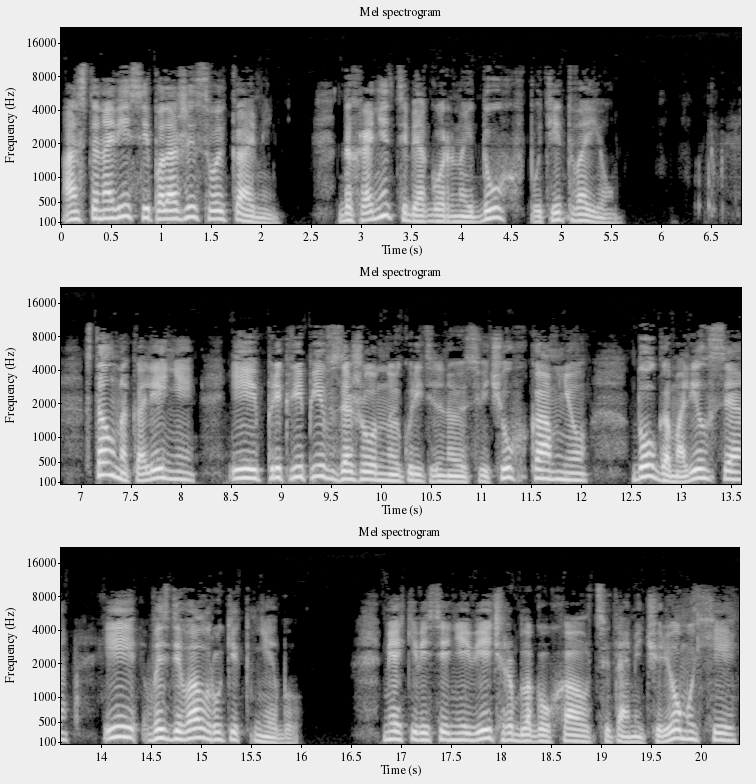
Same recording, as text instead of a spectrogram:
остановись и положи свой камень. Да хранит тебя горный дух в пути твоем». Стал на колени и, прикрепив зажженную курительную свечу к камню, долго молился и воздевал руки к небу. Мягкий весенний вечер благоухал цветами черемухи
